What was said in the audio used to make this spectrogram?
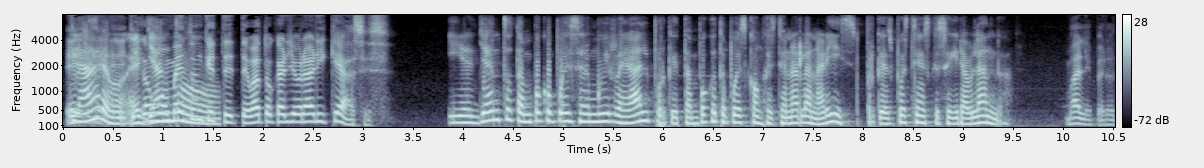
Eh, claro. llega un momento en que te, te va a tocar llorar y ¿qué haces? Y el llanto tampoco puede ser muy real porque tampoco te puedes congestionar la nariz, porque después tienes que seguir hablando. Vale, pero,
